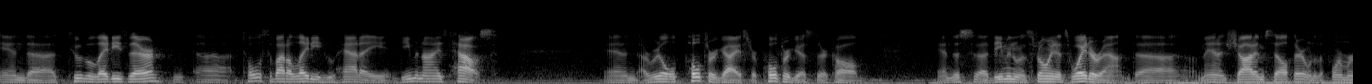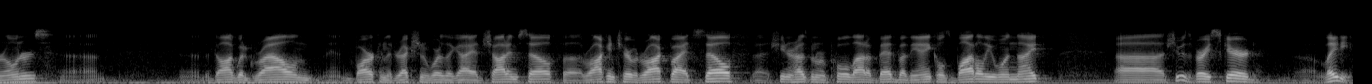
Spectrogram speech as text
and uh, two of the ladies there uh, told us about a lady who had a demonized house, and a real poltergeist or poltergeist they're called. And this uh, demon was throwing its weight around. Uh, a man had shot himself there, one of the former owners. Uh, uh the dog would growl and, and, bark in the direction of where the guy had shot himself. Uh, the rocking chair would rock by itself. Uh, she and her husband were pulled out of bed by the ankles bodily one night. she was a very scared lady,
